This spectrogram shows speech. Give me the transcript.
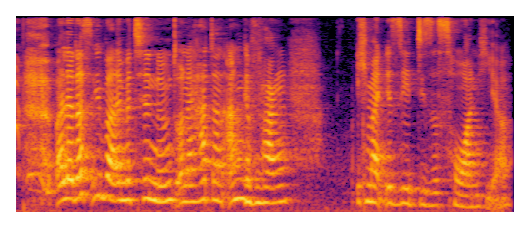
weil er das überall mit hinnimmt. Und er hat dann angefangen, ich meine, ihr seht dieses Horn hier,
